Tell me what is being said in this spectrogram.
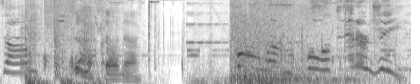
some? Soda. Full line full of energy!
